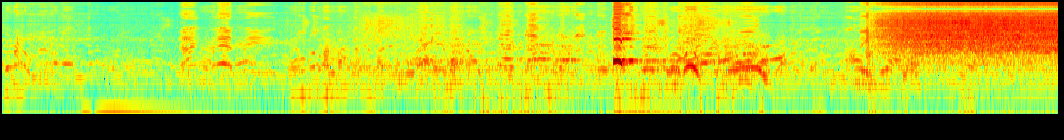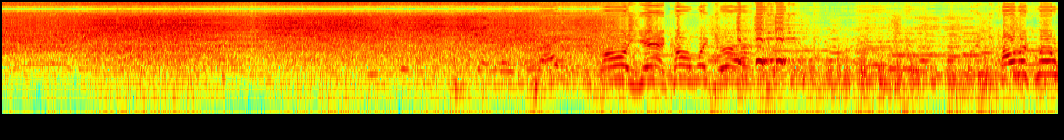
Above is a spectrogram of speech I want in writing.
Oh yeah, can't wait for that. Thomas will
